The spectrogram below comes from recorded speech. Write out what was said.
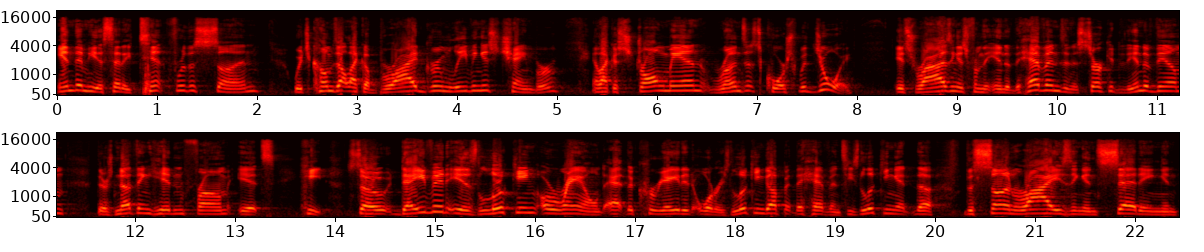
In them he has set a tent for the sun which comes out like a bridegroom leaving his chamber, and like a strong man runs its course with joy. Its rising is from the end of the heavens, and its circuit to the end of them. There's nothing hidden from its heat. So David is looking around at the created order. He's looking up at the heavens. He's looking at the, the sun rising and setting and,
